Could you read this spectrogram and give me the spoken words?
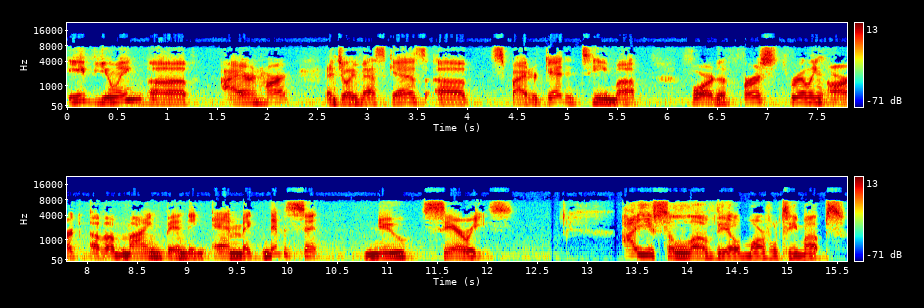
Eve Ewing of Ironheart and Joey Vasquez of Spider Geddon team up for the first thrilling arc of a mind bending and magnificent new series. I used to love the old Marvel team ups.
